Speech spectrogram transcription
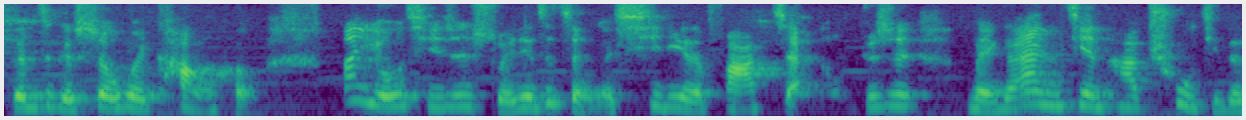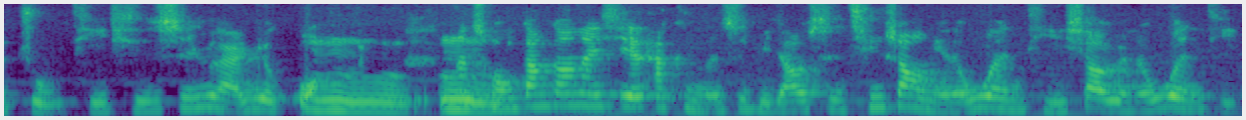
跟这个社会抗衡。那尤其是随着这整个系列的发展哦，就是每个案件它触及的主题其实是越来越广。嗯嗯。那从刚刚那些，它可能是比较是青少年的问题、校园的问题，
